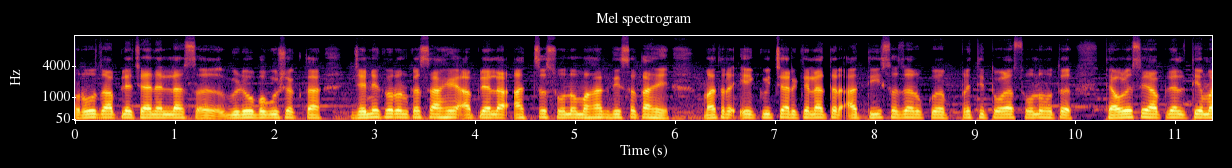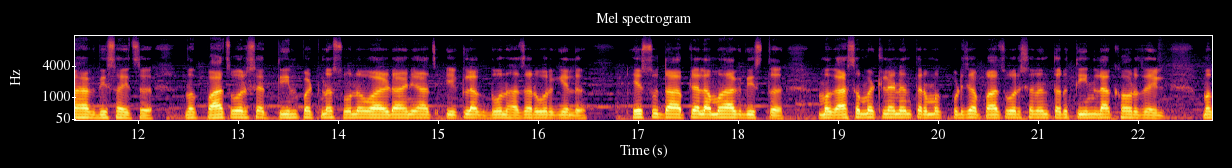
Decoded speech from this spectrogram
रोज आपल्या चॅनलला स व्हिडिओ बघू शकता. जेणेकरून कसं आहे आपल्याला आजचं सोनं महाग दिसत आहे. मात्र एक विचार केला तर आज तीस हजार रुपये प्रति तोळा सोनं होतं. त्यावेळेसही आपल्याला ते महाग दिसायचं. मग पाच वर्षात तीन पटनं सोनं वाढलं आणि आज एक लाख दोन हजारवर गेलं. हे सुद्धा आपल्याला महाग दिसतं. मग असं म्हटल्यानंतर मग पुढच्या पाच वर्षानंतर तीन लाखावर जाईल. मग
